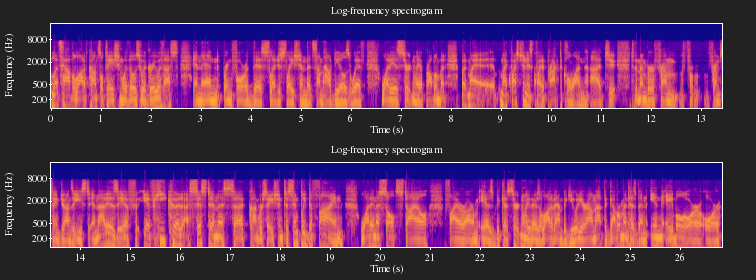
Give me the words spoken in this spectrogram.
let's have a lot of consultation with those who agree with us, and then bring forward this legislation that somehow deals with what is certainly a problem. But but my my question is quite a practical one uh, to to the member from from St. John's East, and that is if if he could assist in this uh, conversation to simply define what an assault style firearm is, because certainly there's a lot of ambiguity around that. The government has been unable or or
